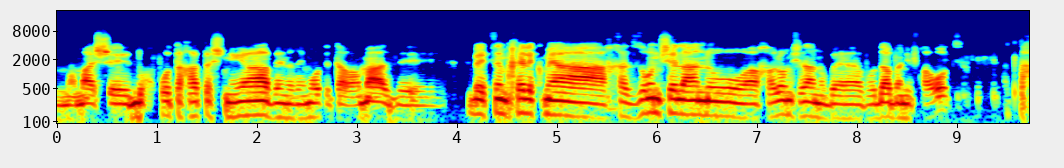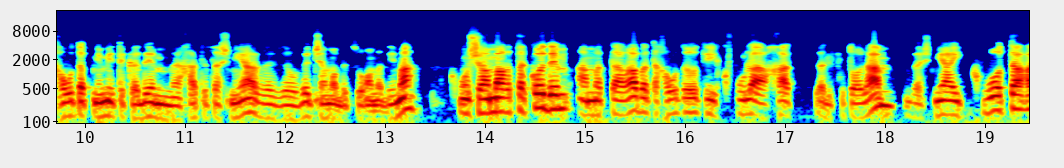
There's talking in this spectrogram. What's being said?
ממש דוחפות אחת את השנייה ומרימות את הרמה, זה בעצם חלק מהחזון שלנו, החלום שלנו בעבודה בנבחרות. התחרות הפנימית תקדם אחת את השנייה, וזה עובד שם בצורה מדהימה. כמו שאמרת קודם, המטרה בתחרות הזאת היא כפולה, אחת זה אליפות העולם, והשנייה היא קווטה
